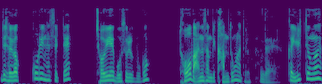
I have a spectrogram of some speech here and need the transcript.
근데 저희가 꼴인 했을 때 저희의 모습을 보고 더 많은 사람들이 감동을 하더라고요. 네. 그러니까 1등은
